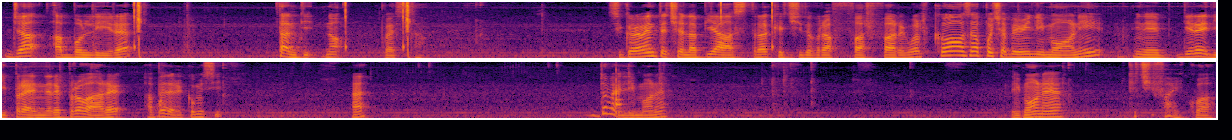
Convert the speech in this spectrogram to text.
già a bollire. Tanti, no, questa. Sicuramente c'è la piastra che ci dovrà far fare qualcosa. Poi abbiamo i limoni. Quindi direi di prendere e provare a vedere come si... Dov'è il limone? Limone? Che ci fai qua?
